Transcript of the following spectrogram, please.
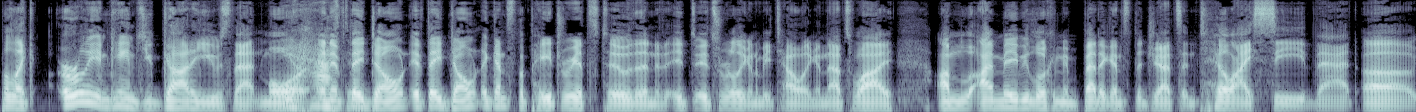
But like early in games, you got to use that more. And if to. they don't, if they don't against the Patriots too, then it, it's really going to be telling. And that's why I'm I may be looking to bet against the Jets until I see that uh,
